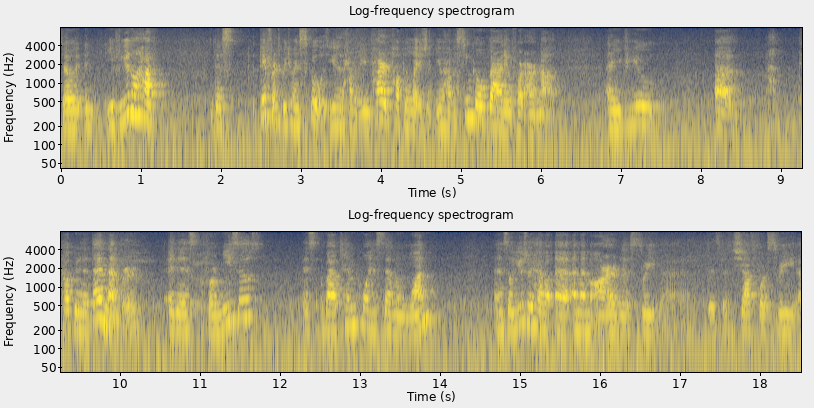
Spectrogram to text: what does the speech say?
So if you don't have this difference between schools, you have the entire population, you have a single value for R naught. And if you uh, calculate that number, it is for measles, it's about ten point seven one. And so usually have a, a MMR, the three, uh, this is shots for three uh,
